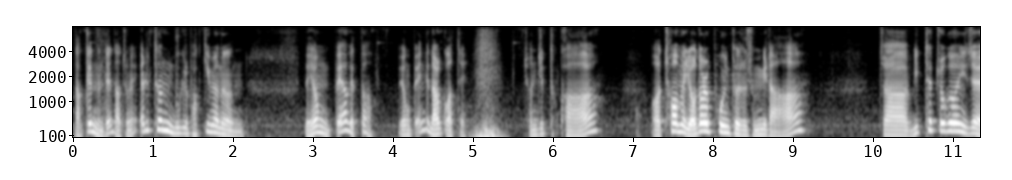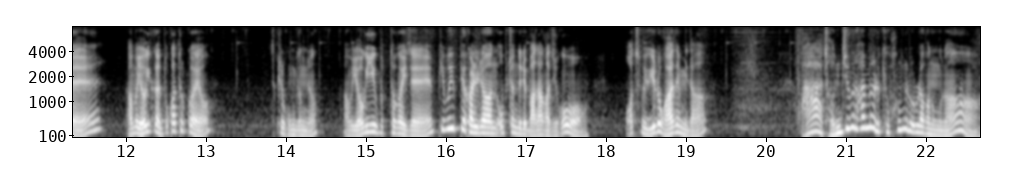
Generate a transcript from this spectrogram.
낫겠는데 나중에 엘튼 무기로 바뀌면은 외형 빼야겠다. 외형 뺀 게 나을 것 같아. 전직 특화. 어, 처음에 8포인트를 줍니다. 자, 밑에 쪽은 이제 아마 여기까지 똑같을 거예요. 스킬 공격력. 아마 여기부터가 이제 PVP 관련 옵션들이 많아가지고 어차피 위로 가야 됩니다. 아, 전직을 하면 이렇게 확률이 올라가는구나.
